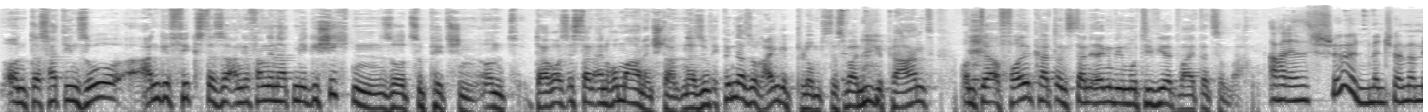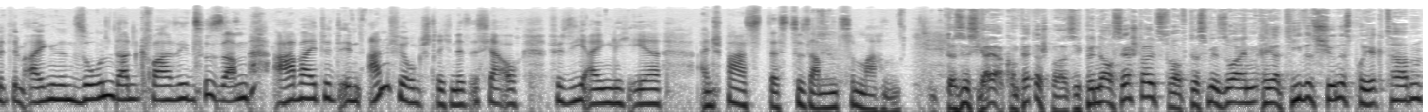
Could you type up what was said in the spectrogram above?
Und das hat ihn so angefixt, dass er angefangen hat, mir Geschichten so zu pitchen. Und daraus ist dann ein Roman entstanden. Also ich bin da so reingeplumpst. Das war nie geplant. Und der Erfolg hat uns dann irgendwie motiviert, weiterzumachen. Aber das ist schön, Mensch, wenn man mit dem eigenen Sohn dann quasi zusammenarbeitet, in Anführungsstrichen. Das ist ja auch für Sie eigentlich eher ein Spaß, das zusammen zu machen. Das ist ja, ja, kompletter Spaß. Ich bin da auch sehr stolz drauf, dass wir so ein kreatives, schönes Projekt haben.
